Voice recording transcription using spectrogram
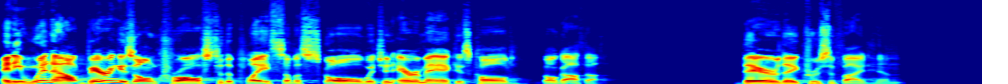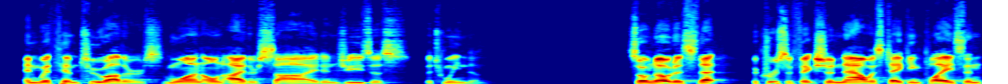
and he went out bearing his own cross to the place of a skull, which in Aramaic is called Golgotha. There they crucified him, and with him two others, one on either side, and Jesus between them. So notice that the crucifixion now is taking place, and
